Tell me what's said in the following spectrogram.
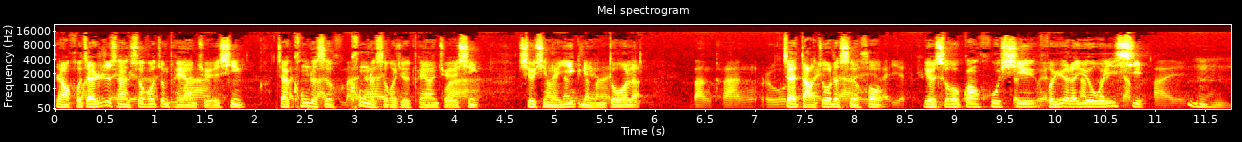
然后在日常生活中培养觉性。在空的时候，空的时候就培养觉性，修行了一年多了。在打坐的时候，有时候光呼吸会越来越微细。嗯。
